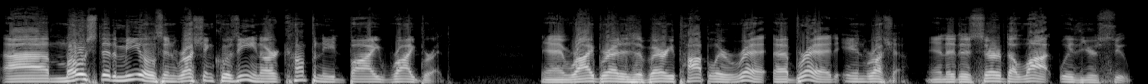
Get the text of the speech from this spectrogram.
uh, most of the meals in Russian cuisine are accompanied by rye bread. And rye bread is a very popular re- uh, bread in Russia, and it is served a lot with your soup.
